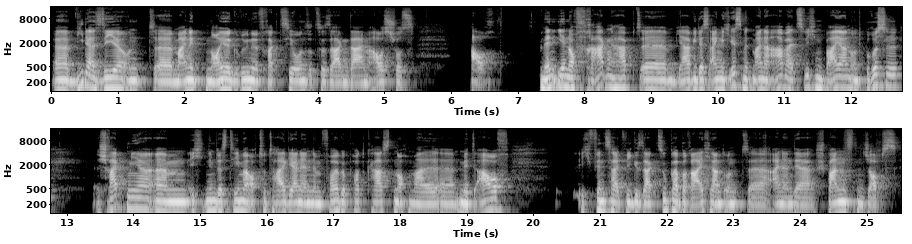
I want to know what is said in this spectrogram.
äh, wiedersehe und äh, meine neue grüne Fraktion sozusagen da im Ausschuss auch. Wenn ihr noch Fragen habt, äh, ja, wie das eigentlich ist mit meiner Arbeit zwischen Bayern und Brüssel, schreibt mir. Ähm, ich nehme das Thema auch total gerne in einem Folgepodcast nochmal äh, mit auf ich finde es halt, wie gesagt, super bereichernd und äh, einen der spannendsten Jobs,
